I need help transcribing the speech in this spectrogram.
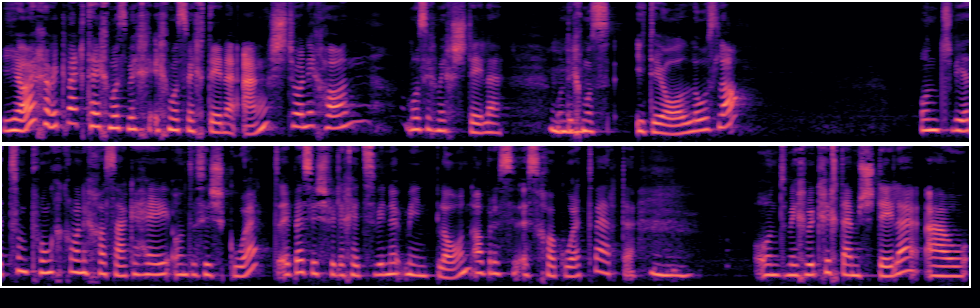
ja. ich habe gemerkt, ich muss mich, ich muss mich diesen Ängsten, die ich habe, muss ich mich stellen. Mhm. Und ich muss Ideal loslassen. Und wie zum Punkt kommen, ich kann sagen, hey, und es ist gut. Eben, es ist vielleicht jetzt wie nicht mein Plan, aber es, es kann gut werden. Mhm. Und mich wirklich dem stellen, auch,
